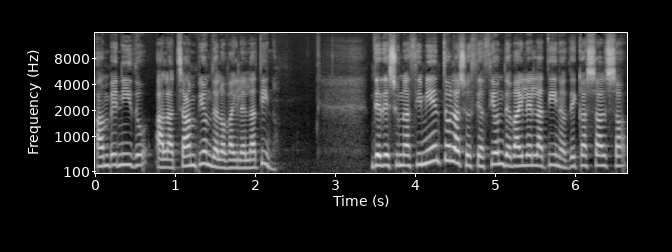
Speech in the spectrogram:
han venido a la Champions de los bailes latinos. Desde su nacimiento, la Asociación de Bailes Latinos de Casalsa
